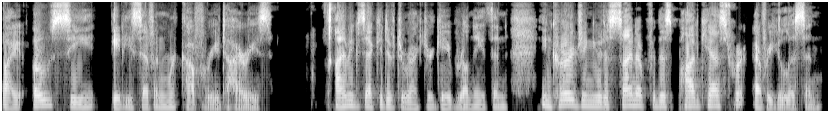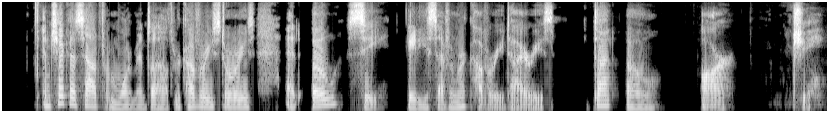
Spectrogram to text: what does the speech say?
by OC87 Recovery Diaries. I'm Executive Director Gabriel Nathan, encouraging you to sign up for this podcast wherever you listen. And check us out for more mental health recovery stories at OC87recoverydiaries.org.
